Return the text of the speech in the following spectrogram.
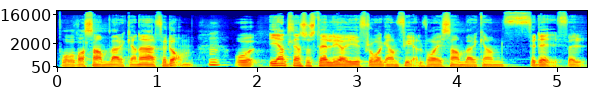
på vad samverkan är för dem. Mm. Och egentligen så ställer jag ju frågan fel. Vad är samverkan för dig? För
